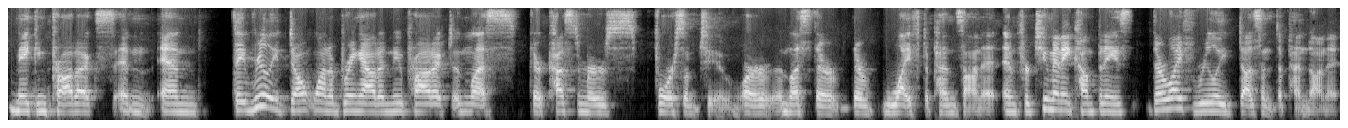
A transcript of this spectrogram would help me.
making products and and they really don't want to bring out a new product unless their customers force them to or unless their their life depends on it. And for too many companies, their life really doesn't depend on it.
